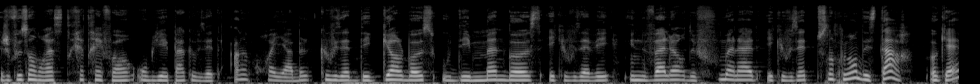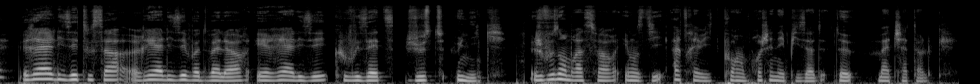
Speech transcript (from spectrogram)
Je vous embrasse très très fort, n'oubliez pas que vous êtes incroyable, que vous êtes des girl boss ou des man boss et que vous avez une valeur de fou malade et que vous êtes tout simplement des stars. Ok? Réalisez tout ça, réalisez votre valeur et réalisez que vous êtes juste unique. Je vous embrasse fort et on se dit à très vite pour un prochain épisode de Matcha Talk.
